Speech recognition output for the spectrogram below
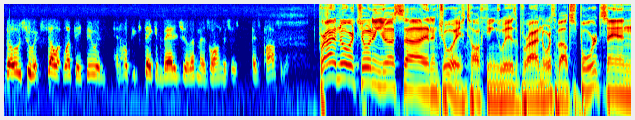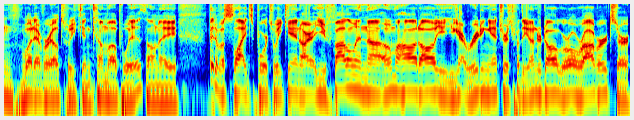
those who excel at what they do and, and hope you can take advantage of them as long as, as, possible. Brian North joining us uh, and enjoy talking with Brian North about sports and whatever else we can come up with on a bit of a slight sports weekend. Are you following uh, Omaha at all? You, you got rooting interest for the underdog, Oral Roberts, or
